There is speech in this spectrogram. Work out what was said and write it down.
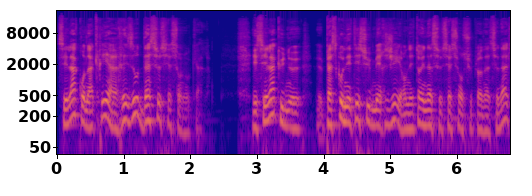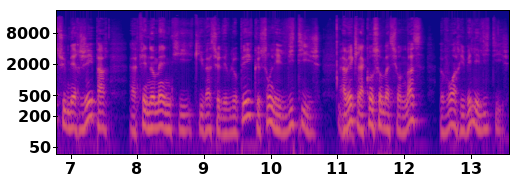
c'est là qu'on a créé un réseau d'associations locales. Et c'est là qu'une. Parce qu'on était submergé, en étant une association supranationale, submergé par un phénomène qui, qui, va se développer, que sont les litiges. Avec la consommation de masse vont arriver les litiges.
